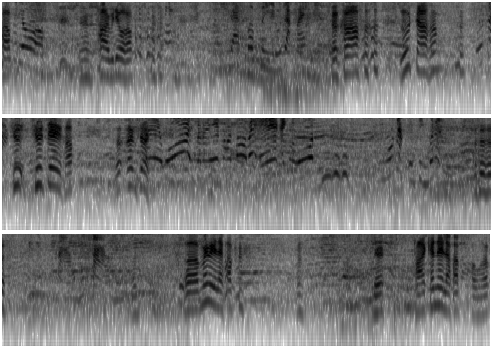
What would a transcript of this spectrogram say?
ครับวิดีโอเออถ่ายวิดีโอครับ แจ็คเปอร์ซีรู้จักไหมเออครับ รู้จักครับ รู้จักชื่อชื่อเจ้ครับเออเอ้ยไม่ใช่เอ้โว้ยจะเอตอนโตไม่เอกไอ้ตูนรู้จักกูจริงปะเนี่ยเออขาวไม่ขาวเออไม่มีอะไรครับเดี๋ยวถ่ายแค่นี้แหละครับผมครับ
